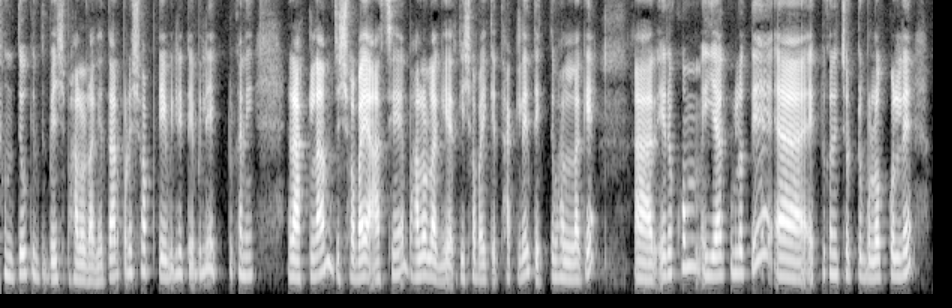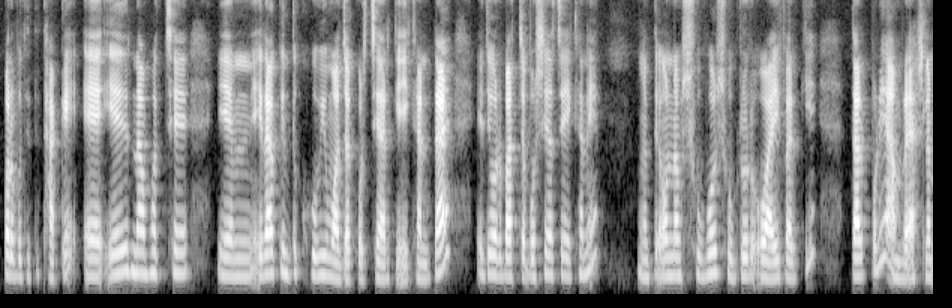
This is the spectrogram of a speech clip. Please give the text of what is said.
শুনতেও কিন্তু বেশ ভালো লাগে। তারপরে সব টেবিলে টেবিলে একটুখানি রাখলাম যে সবাই আছে, ভালো লাগে আর কি সবাইকে থাকলে, দেখতে ভালো লাগে। আর এরকম ইয়াগুলোতে একটুখানি ছোট্ট ব্লগ করলে পরবর্তীতে থাকে। এর নাম হচ্ছে এরাও কিন্তু খুবই মজা করছে আর কি এখানটায় এই যে ওর বাচ্চা বসে আছে এখানে। ওর নাম শুভ, শুভ্রর ওয়াইফ আর কি। তারপরে আমরা আসলাম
